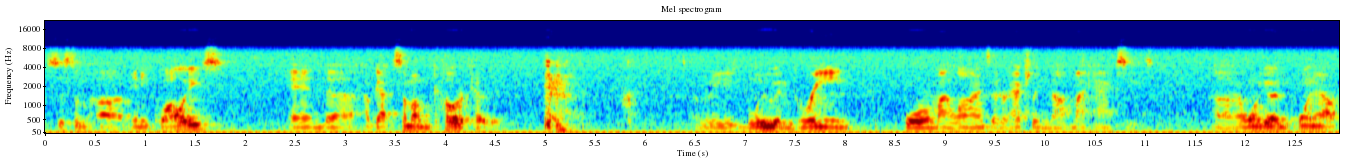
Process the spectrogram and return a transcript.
system of inequalities, and uh, I've got some of them color-coded. I'm going to use blue and green for my lines that are actually not my axes. Uh, I want to go ahead and point out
